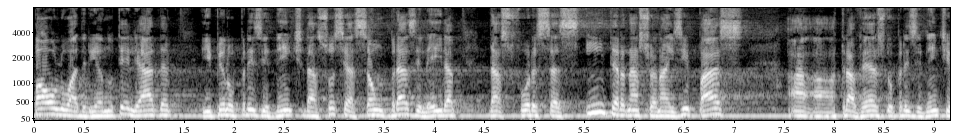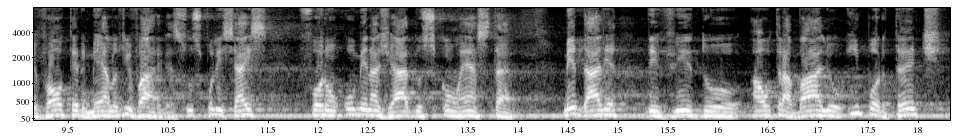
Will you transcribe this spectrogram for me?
Paulo Adriano Telhada e pelo presidente da Associação Brasileira das Forças Internacionais e Paz, a, a, através do presidente Walter Melo de Vargas. Os policiais foram homenageados com esta medalha devido ao trabalho importante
